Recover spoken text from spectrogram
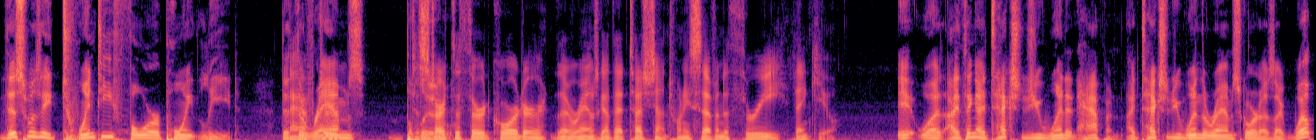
this was a 24 point lead that After- the Rams blew. to start the third quarter, the Rams got that touchdown, 27 to 3. Thank you. it was I think I texted you when it happened. I texted you when the Rams scored. I was like, "Well,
